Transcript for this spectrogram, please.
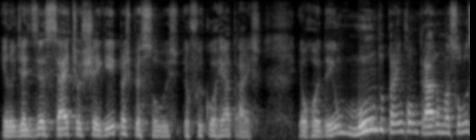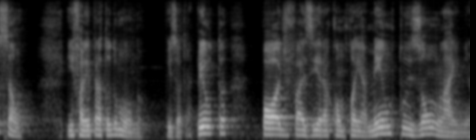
E no dia 17 eu cheguei para as pessoas, eu fui correr atrás. Eu rodei o um mundo para encontrar uma solução. E falei para todo mundo: fisioterapeuta pode fazer acompanhamentos online.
